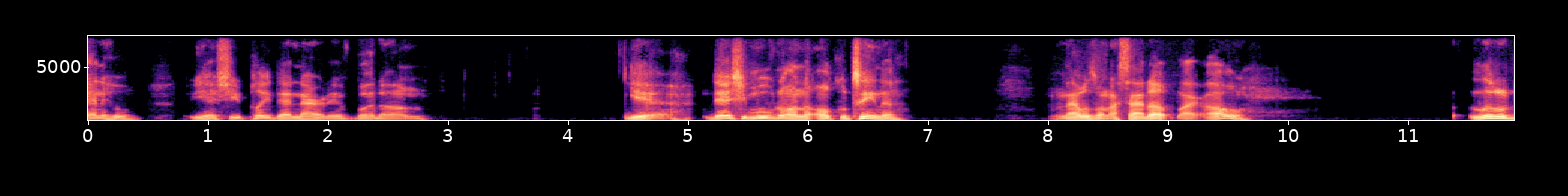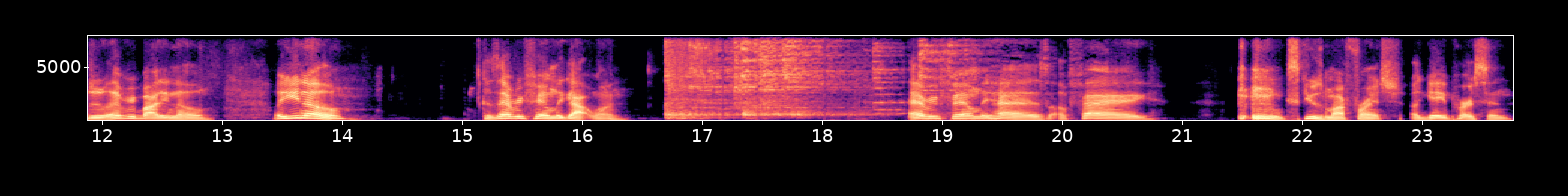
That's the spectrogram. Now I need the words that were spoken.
Anywho, yeah, she played that narrative, but um, yeah. Then she moved on to Uncle Tina. And that was when I sat up, like, oh, little do everybody know. Well, you know, because every family got one. Every family has a fag, excuse my French, a gay person.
